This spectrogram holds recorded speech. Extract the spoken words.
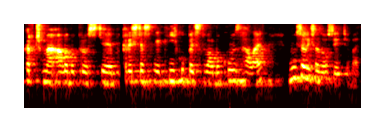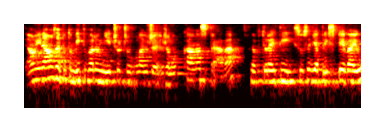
krčma, alebo proste kresťanské knihkupectvo, alebo kunsthale, museli sa zosieťovať. A oni naozaj potom vytvorili niečo, čo volajú, že, že lokálna správa, do ktorej tí susedia prispievajú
